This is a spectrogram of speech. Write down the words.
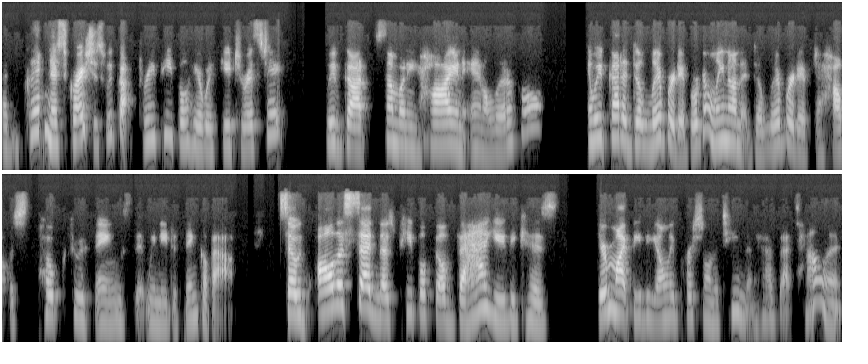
But goodness gracious, we've got three people here with futuristic. We've got somebody high and analytical, and we've got a deliberative. We're going to lean on that deliberative to help us poke through things that we need to think about. So all of a sudden, those people feel value because there might be the only person on the team that has that talent.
